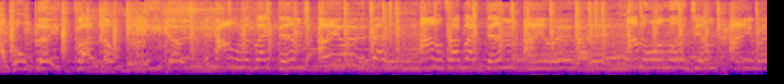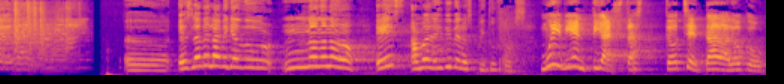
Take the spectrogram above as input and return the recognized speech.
I ¿Es la de la Belladur? No, no, no, no. Es Ama Lady de los Pitufos. Muy bien, tía, estás tochetada, loco.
